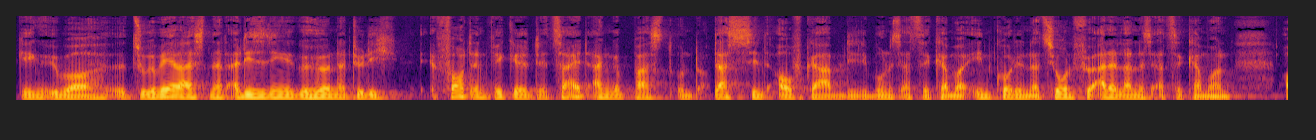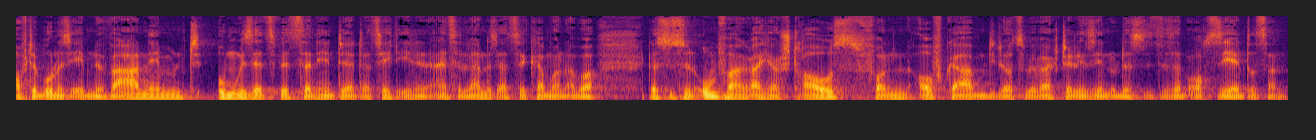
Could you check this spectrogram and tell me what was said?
gegenüber äh, zu gewährleisten hat. All diese Dinge gehören natürlich fortentwickelt, zeitangepasst und das sind Aufgaben, die die Bundesärztekammer in Koordination für alle Landesärztekammern auf der Bundesebene wahrnimmt. Umgesetzt wird es dann hinterher tatsächlich in den einzelnen Landesärztekammern, aber das ist ein umfangreicher Strauß von Aufgaben, die dort zu bewerkstelligen sind und das ist deshalb auch sehr interessant.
